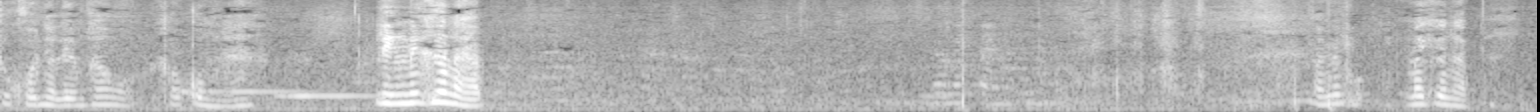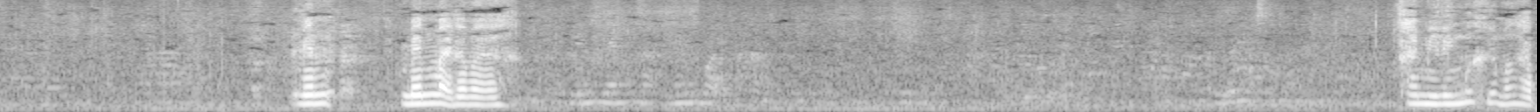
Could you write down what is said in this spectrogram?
ทุกคนอย่าลืมเข้าเข้ากลุ่มนะ ลิงก์ไม่ขึ้นนะครับ มันไม่ไม่ขึ้นครับ เม้นเม้นใหม่ทำไมใครมีลิงก์เมื่อคืนบ้างครับ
